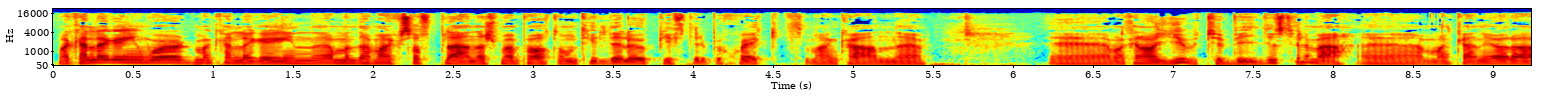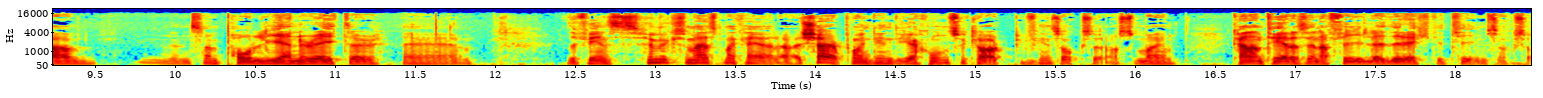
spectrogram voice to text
Man kan lägga in Word, man kan lägga in ja, men det här Microsoft Planner som jag pratade om, tilldela uppgifter i projekt. Man kan, eh, eh man kan ha YouTube-videos till och med. Eh, man kan göra en sån poll generator. Eh, det finns hur mycket som helst man kan göra. SharePoint-integration såklart mm. finns också då, så man kan hantera sina filer direkt i Teams också.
